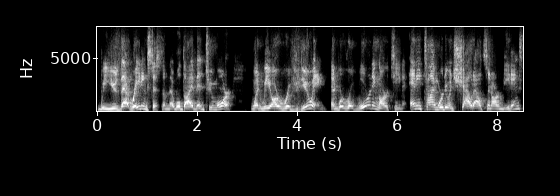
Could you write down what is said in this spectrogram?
we use that rating system that we'll dive into more when we are reviewing and we're rewarding our team, anytime we're doing shout outs in our meetings,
